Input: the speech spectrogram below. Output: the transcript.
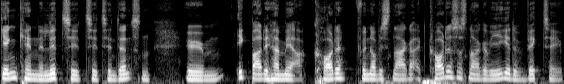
genkende lidt til, til tendensen. Øhm, ikke bare det her med at kotte, for når vi snakker at kotte, så snakker vi ikke et vægttab.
